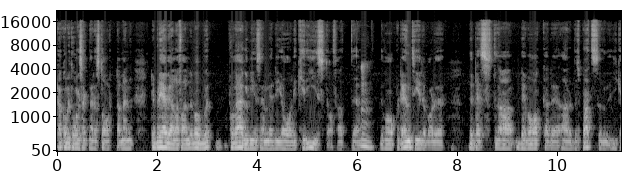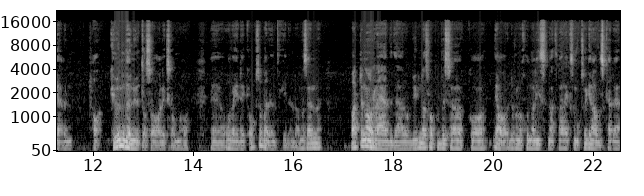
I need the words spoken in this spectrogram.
jag, kommer inte ihåg exakt när det startade, men det blev i alla fall, det var på väg att bli en medial kris då, för att eh, mm. det var på den tiden var det det bästa bevakade arbetsplatsen, gick även ja, kunden ut och sa liksom, och, eh, och Veidekke också på den tiden. Då. Men sen vart det någon räd där och Byggnads var på besök och ja, det var något journalistnätverk som också granskade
